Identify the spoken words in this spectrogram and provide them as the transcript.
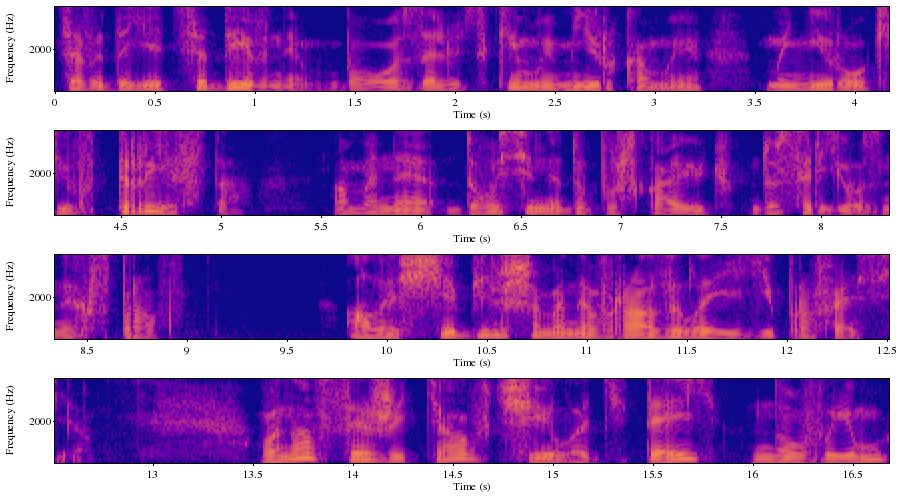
Це видається дивним, бо за людськими мірками мені років 300, а мене досі не допускають до серйозних справ. Але ще більше мене вразила її професія. Вона все життя вчила дітей новим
